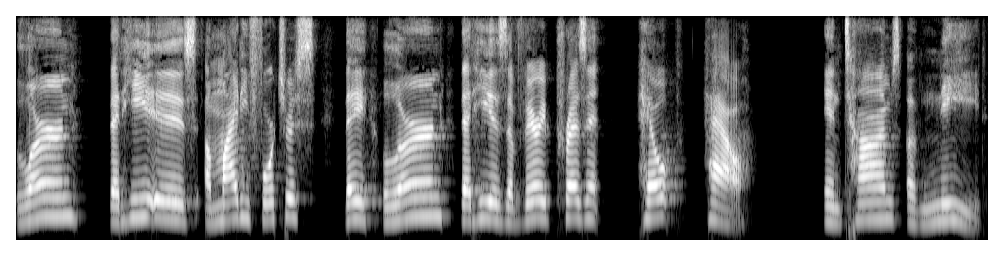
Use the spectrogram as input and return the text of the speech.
learn that He is a mighty fortress. They learn that He is a very present help. How? In times of need.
